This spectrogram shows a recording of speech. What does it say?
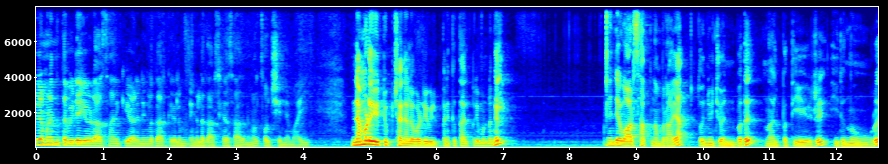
നമ്മൾ ഇന്നത്തെ വീഡിയോയോട് അവസാനിക്കുകയാണ്. നിങ്ങൾക്ക് ആർക്കെങ്കിലും നിങ്ങളുടെ കാർഷിക സാധനങ്ങൾ സൗജന്യമായി നമ്മുടെ യൂട്യൂബ് ചാനൽ വഴി വിൽപ്പനയ്ക്ക് താല്പര്യമുണ്ടെങ്കിൽ എന്റെ വാട്സാപ്പ് നമ്പറായ തൊണ്ണൂറ്റി ഒൻപത് നാൽപ്പത്തി ഏഴ് ഇരുന്നൂറ്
